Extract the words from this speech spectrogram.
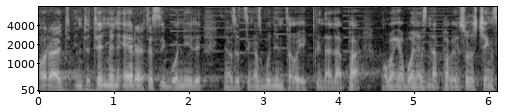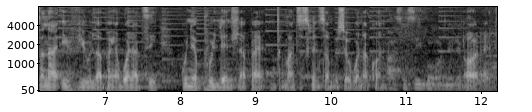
alright entertainment era sesiyibonile nazo sidinga sibone indzawo yegcina lapha ngoba ngiyabona sinaphakamiso lesitshengisana i-view lapha. Ngiyabona athi kunepool lenhle lapha. Ngicabanga ukuthi siphinde sihambe siyobona khona. Ah, Asesiyibonele alright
